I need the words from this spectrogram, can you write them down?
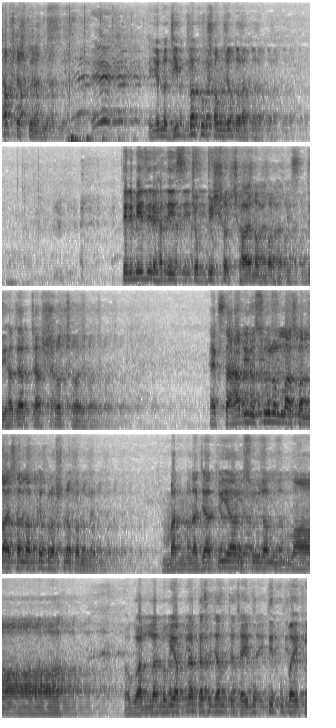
সব শেষ করে দিচ্ছে। এই জন্য জিব্বা খুব সংযত রাখা। তিরমিজির হাদিস চব্বিশশো ছয় নম্বর হাদিস, দুই হাজার চারশো ছয়। এক সাহাবি রসুল্লাহ সাল্লাহ সাল্লামকে প্রশ্ন করলেন মান্নাজাতুয়া রসুল্লাহ ওগো আল্লাহ, নবী আপনার কাছে জানতে চাই, মুক্তির উপায় কি?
